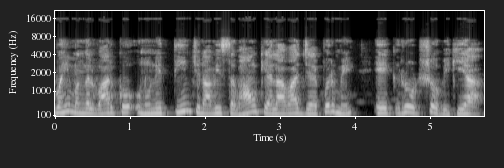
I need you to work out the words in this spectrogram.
वहीं मंगलवार को उन्होंने तीन चुनावी सभाओं के अलावा जयपुर में एक रोड शो भी किया।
